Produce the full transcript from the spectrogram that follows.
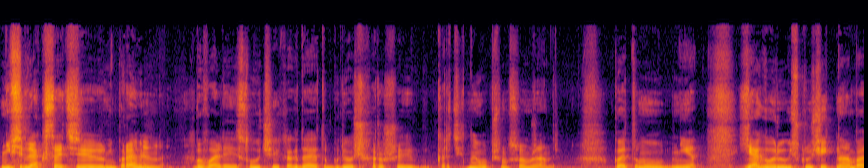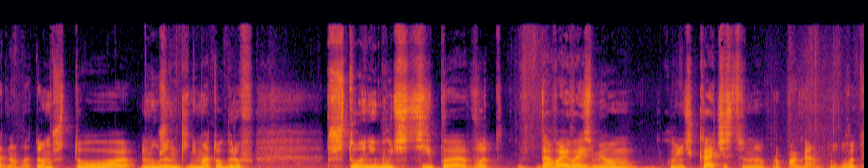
Не всегда, кстати, неправильная. Бывали и случаи, когда это были очень хорошие картины, в общем, в своем жанре. Поэтому нет. Я говорю исключительно об одном, о том, что нужен кинематограф что-нибудь типа вот давай возьмем какую-нибудь качественную пропаганду. Вот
